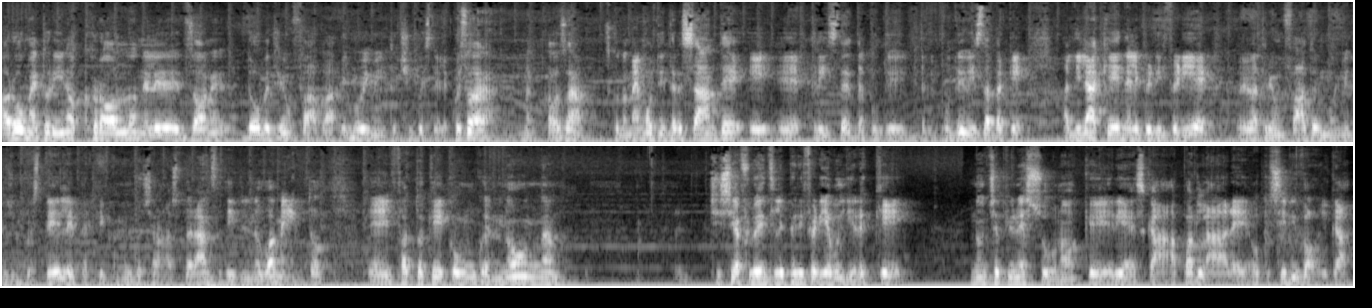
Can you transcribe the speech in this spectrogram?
a Roma e Torino crollo nelle zone dove trionfava il Movimento 5 Stelle. Questa è una cosa secondo me molto interessante e eh, triste dal punto, di, dal punto, di, vista perché al di là che nelle periferie aveva trionfato il Movimento 5 Stelle perché comunque c'era una speranza di rinnovamento, eh, il fatto che comunque non ci sia affluenza nelle periferie vuol dire che non c'è più nessuno che riesca a parlare o che si rivolga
